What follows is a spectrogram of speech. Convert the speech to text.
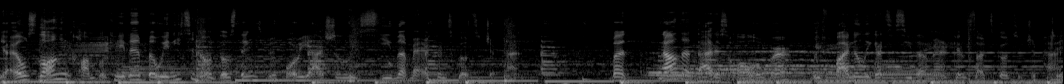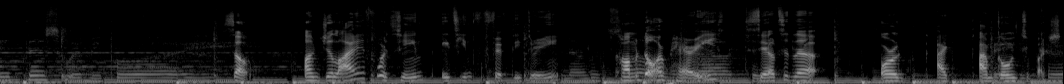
Yeah, it was long and complicated, but we need to know those things before we actually see the Americans go to Japan. But now that that is all over, we finally get to see the Americans start to go to Japan. So, on July 14th, 1853, Commodore Perry sailed to the, or I, I'm going to butcher,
